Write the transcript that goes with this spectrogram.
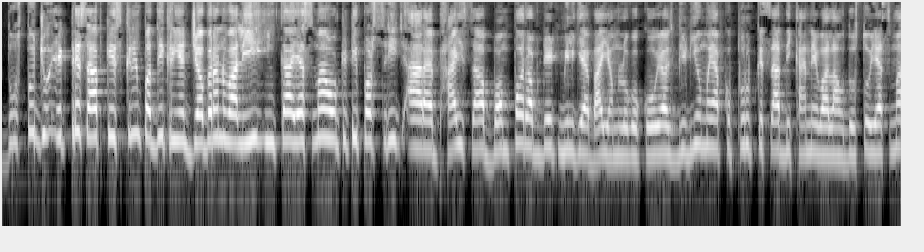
दोस्तों, जो एक्ट्रेस आपके स्क्रीन पर दिख रही है, जबरन वाली, इनका यस्मा ओटीटी पर सीरीज़ आ रहा है। भाई साहब बम्पर अपडेट मिल गया भाई हम लोगों को। इस वीडियो में आपको प्रूफ के साथ दिखाने वाला हूँ। दोस्तों यस्मा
